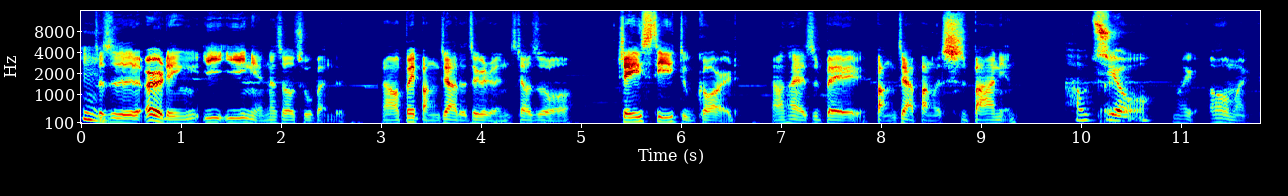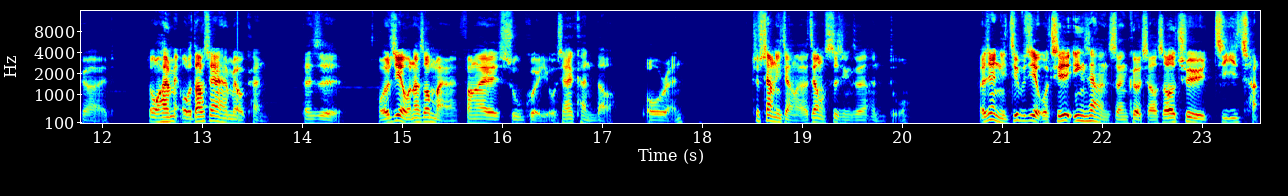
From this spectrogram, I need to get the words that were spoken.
嗯，这是二零一一年那时候出版的。然后被绑架的这个人叫做 J.C. Dugard，然后他也是被绑架绑了十八年。好久哦，like oh my god，我还没，我到现在还没有看，但是我就记得我那时候买了放在书柜里，我现在看到偶然，就像你讲的这种事情真的很多，而且你记不记得我其实印象很深刻，小时候去机场，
